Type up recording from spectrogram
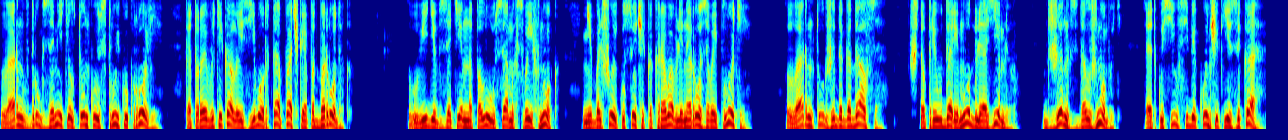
Ларн вдруг заметил тонкую струйку крови, которая вытекала из его рта, пачкая подбородок. Увидев затем на полу у самых своих ног небольшой кусочек окровавленной розовой плоти, Ларн тут же догадался, что при ударе модуля о землю Дженкс, должно быть, откусил себе кончик языка.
